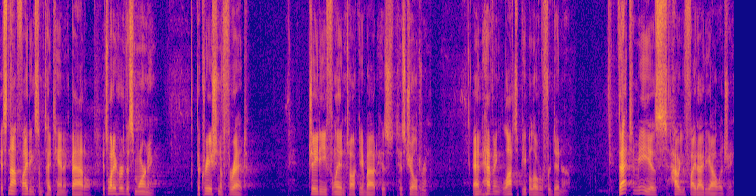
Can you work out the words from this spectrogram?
It's not fighting some titanic battle. It's what I heard this morning the creation of Thread. J.D. Flynn talking about his, his children and having lots of people over for dinner. That to me is how you fight ideology.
